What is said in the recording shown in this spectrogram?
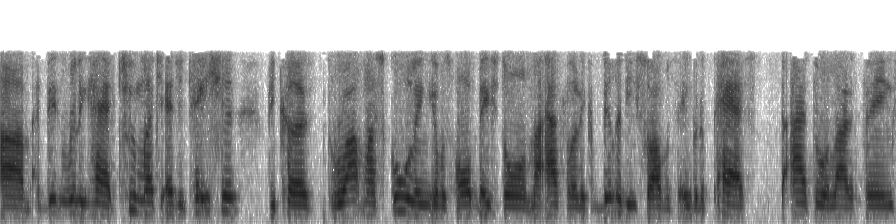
Um, I didn't really have too much education because throughout my schooling it was all based on my athletic ability, so I was able to pass eye through a lot of things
